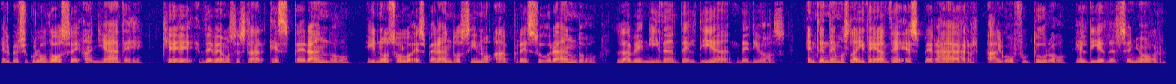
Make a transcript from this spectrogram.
El versículo 12 añade que debemos estar esperando, y no solo esperando, sino apresurando la venida del día de Dios. Entendemos la idea de esperar algo futuro, el día del Señor,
